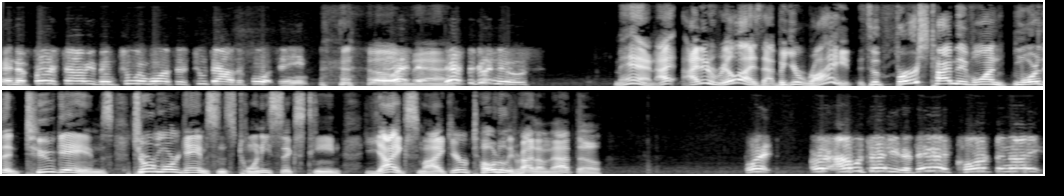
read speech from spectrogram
and the first time we've been two and one since 2014. So oh that, man, that's the good news. Man, I, I didn't realize that, but you're right. It's the first time they've won more than two games, two or more games since 2016. Yikes, Mike. You're totally right on that, though. But uh, I would tell you, if they had Clark tonight,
